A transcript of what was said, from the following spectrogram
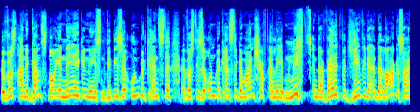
Du wirst eine ganz neue Nähe genießen, wie diese unbegrenzte, wirst diese unbegrenzte Gemeinschaft erleben. Nichts in der Welt wird je wieder in der Lage sein,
